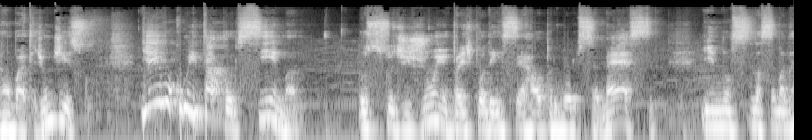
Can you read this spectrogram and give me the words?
É um baita de um disco. E aí eu vou comentar por cima o de junho, para a gente poder encerrar o primeiro semestre, e no, na semana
